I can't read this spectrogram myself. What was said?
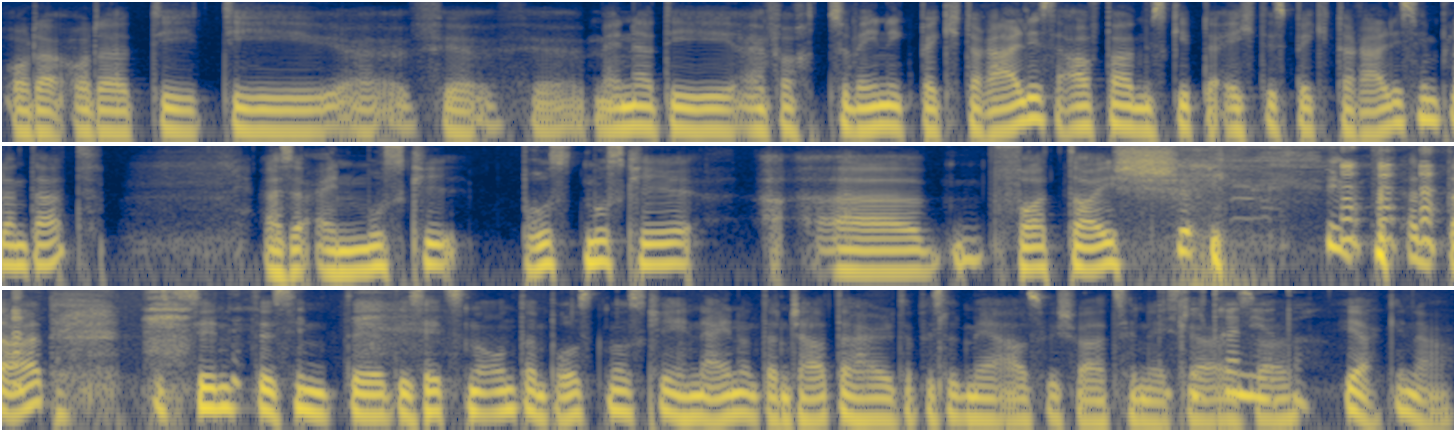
oder, oder die, die äh, für, für Männer, die einfach zu wenig Pectoralis aufbauen, es gibt ein echtes Pectoralis-Implantat also ein Muskel, Brustmuskel äh, Vortäusch-Implantat. Das sind, das sind, äh, die setzen unter den Brustmuskel hinein und dann schaut er halt ein bisschen mehr aus wie Schwarzenegger. Also, ja, genau.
